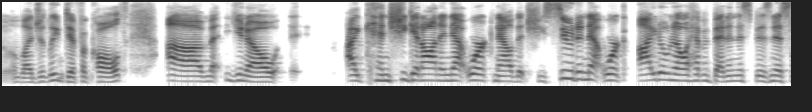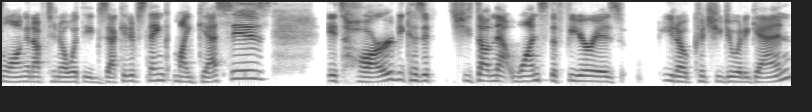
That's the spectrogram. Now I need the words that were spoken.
allegedly difficult. Um, you know, I can she get on a network now that she sued a network? I don't know. I haven't been in this business long enough to know what the executives think. My guess is it's hard because if she's done that once, the fear is, you know, could she do it again?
